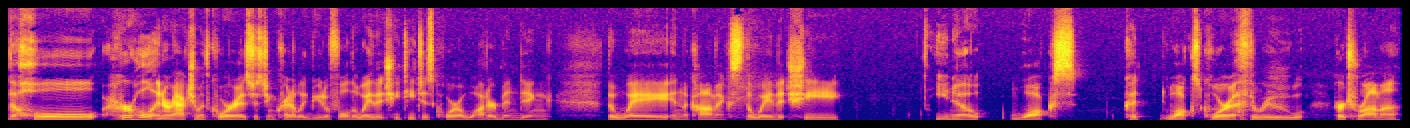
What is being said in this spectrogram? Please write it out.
the whole her whole interaction with Korra is just incredibly beautiful. The way that she teaches Korra waterbending, the way in the comics, the way that she, you know, walks walks Korra through her trauma,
